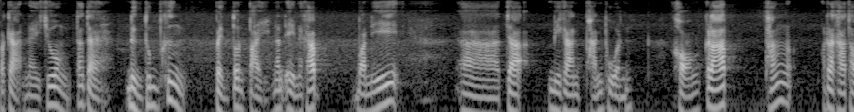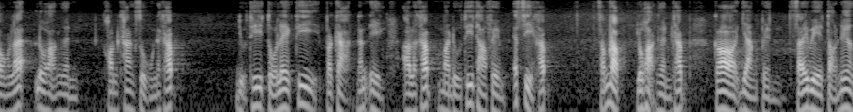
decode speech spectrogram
ประกาศในช่วงตั้งแต่1นึ่ทุ่มครึ่งเป็นต้นไปนั่นเองนะครับ วันนี้จะมีการผันผวนของกราฟทั้งราคาทองและโลหะเงินค่อนข้างสูงนะครับ อยู่ที่ตัวเลขที่ประกาศนั่นเองเอาละครับ มาดูที่ time frame S4 ครับสำหรับโลหะเงินครับ ก็ยังเป็นไซด์เวย์ต่อเนื่อง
